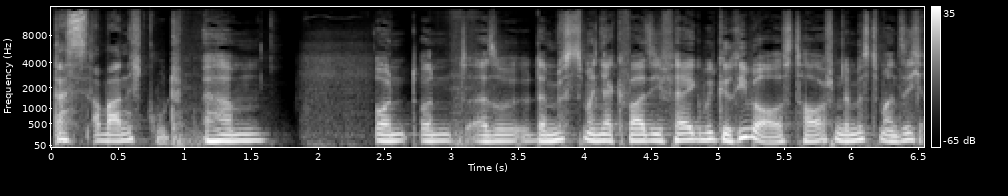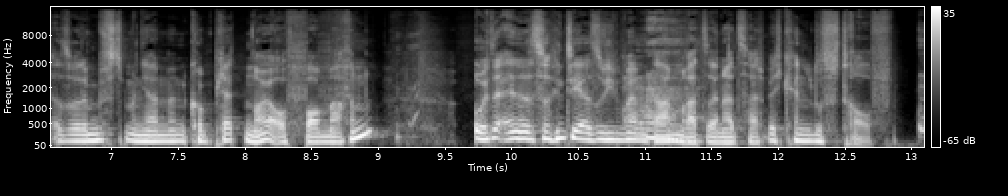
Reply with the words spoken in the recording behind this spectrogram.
das ist aber nicht gut. Ähm, und, und also da müsste man ja quasi Felge mit Getriebe austauschen. Da müsste man sich, also da müsste man ja einen kompletten Neuaufbau machen. Und dann endet es so hinterher so wie beim Damenrad seiner Zeit. Habe ich keine Lust drauf.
